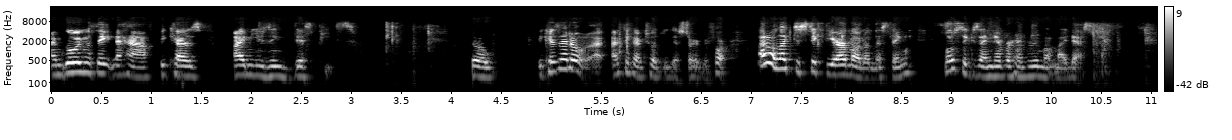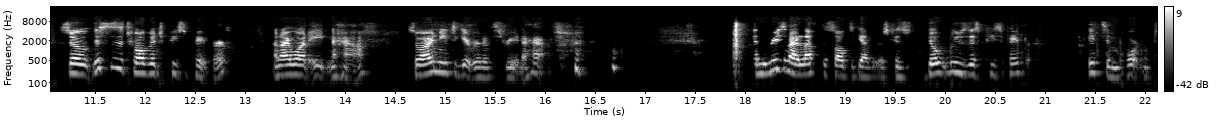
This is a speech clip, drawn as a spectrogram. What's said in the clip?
I'm going with eight and a half because I'm using this piece. So because I don't, I- think I've told you this story before. I don't like to stick the arm out on this thing, mostly because I never have room on my desk. So this is a 12 inch piece of paper and I want eight and a half. So I need to get rid of three and a half. And the reason I left this all together is because don't lose this piece of paper. It's important.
